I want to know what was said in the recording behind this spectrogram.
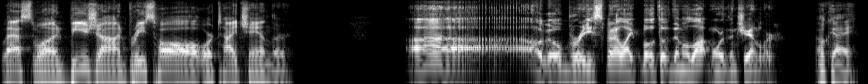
Last one. Bijan, Breece Hall, or Ty Chandler? Uh, I'll go Breece, but I like both of them a lot more than Chandler. Okay.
